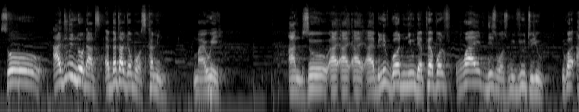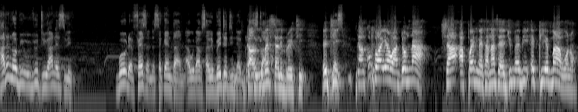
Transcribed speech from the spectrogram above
So I didn't know that a better job was coming my way. And so I, I, I, I believe God knew the purpose why this was revealed to you. Because had it not been revealed to you, honestly, both the first and the second time, I would have celebrated in a Nka grand you style. celebrate. Eti Yes. Nyankopɔn yɛ w'adom na saa appointment anaasɛ adwuma bi apue maa wo no.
